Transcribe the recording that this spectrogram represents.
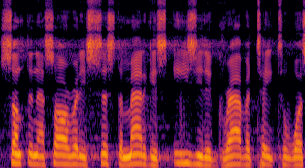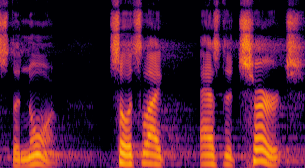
something that's already systematic, it's easy to gravitate to what's the norm. So it's like, as the church,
